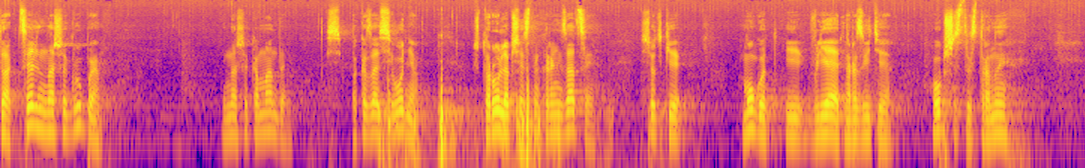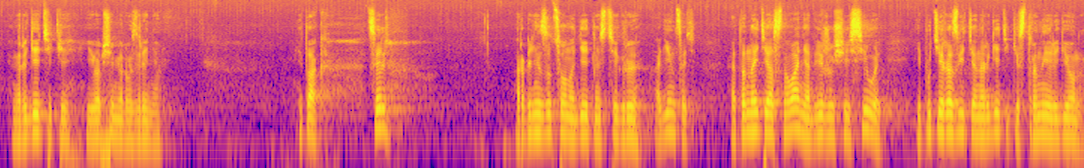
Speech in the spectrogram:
Итак, цель нашей группы и нашей команды показать сегодня, что роль общественных организаций все-таки могут и влияют на развитие общества, страны, энергетики и вообще мировоззрения. Итак, цель организационной деятельности игры 11 Это найти основания, движущие силы и пути развития энергетики страны и региона.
